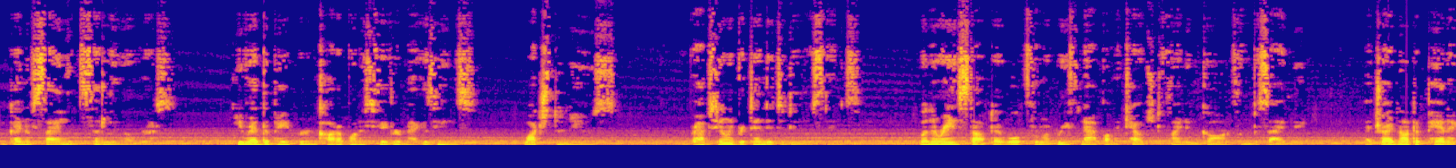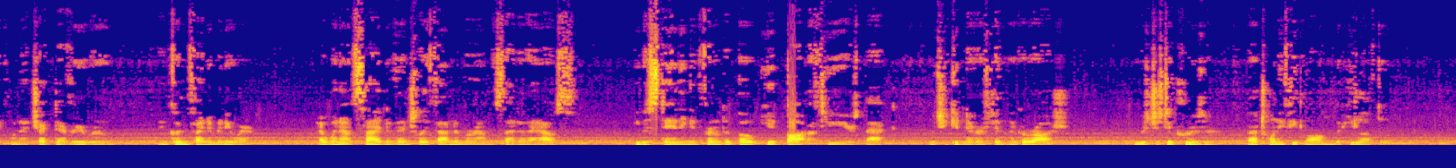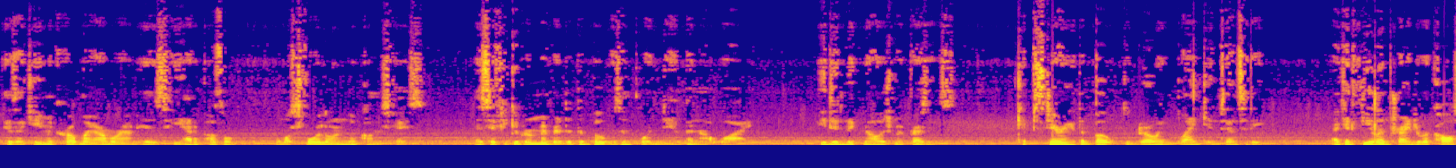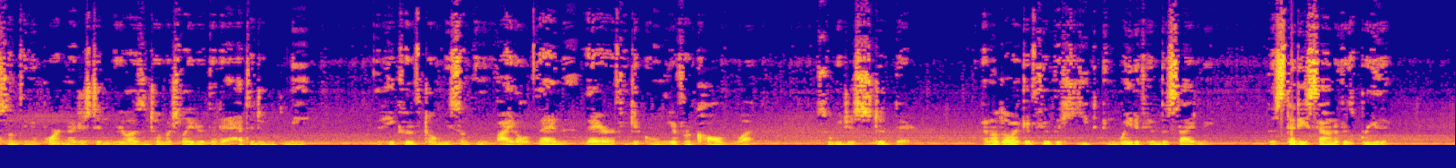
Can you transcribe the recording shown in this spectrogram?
A kind of silence settling over us. He read the paper and caught up on his favorite magazines, watched the news. Perhaps he only pretended to do those things. When the rain stopped, I woke from a brief nap on the couch to find him gone from beside me. I tried not to panic when I checked every room and couldn't find him anywhere. I went outside and eventually found him around the side of the house. He was standing in front of the boat he had bought a few years back, which he could never fit in the garage. It was just a cruiser, about 20 feet long, but he loved it. As I came and curled my arm around his, he had a puzzled, almost forlorn look on his face, as if he could remember that the boat was important to him but not why. He didn't acknowledge my presence, kept staring at the boat with a growing blank intensity. I could feel him trying to recall something important. I just didn't realize until much later that it had to do with me that he could have told me something vital then there if he could only have recalled what. So we just stood there. And although I could feel the heat and weight of him beside me, the steady sound of his breathing,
